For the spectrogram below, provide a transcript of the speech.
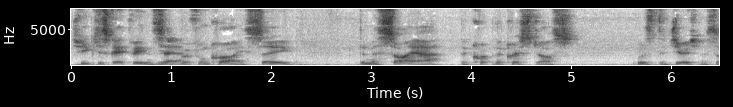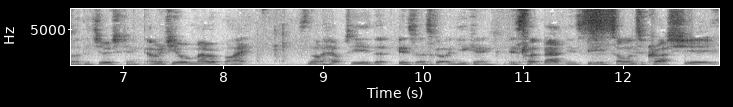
so you just go through them. Separate Yeah. from Christ. So, the Messiah, the the Christos, was the Jewish Messiah, the Jewish King. I mean, if you're a Moabite, it's not a help to you that Israel's got a new king. It's like bad news for you. Someone to crush you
